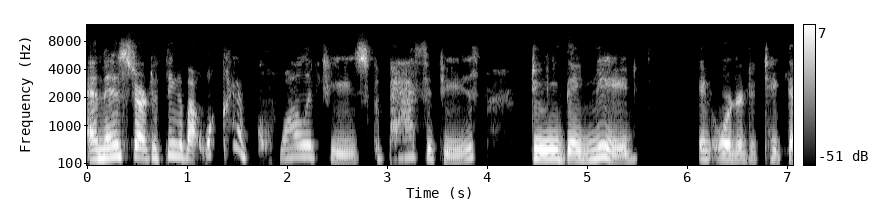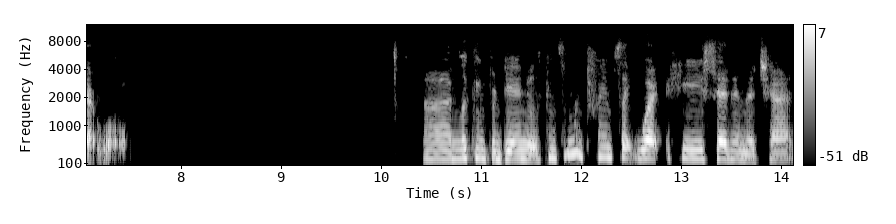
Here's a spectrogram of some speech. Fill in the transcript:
and then start to think about what kind of qualities, capacities do they need in order to take that role. I'm looking for Daniel. Can someone translate what he said in the chat?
